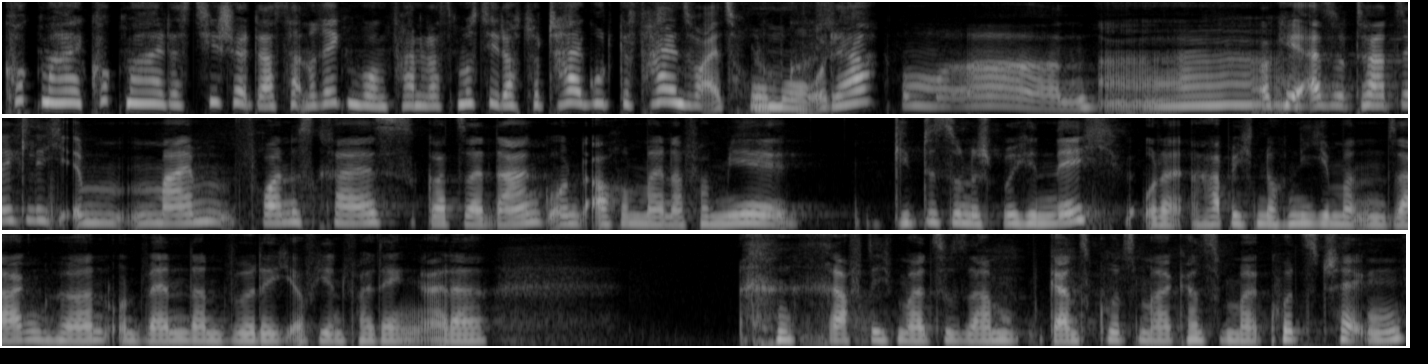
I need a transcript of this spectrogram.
guck mal, guck mal, das T-Shirt, das hat eine Regenbogenfahne, das muss dir doch total gut gefallen, so als Homo, oder? Oh Mann. Ah. Okay, also tatsächlich in meinem Freundeskreis, Gott sei Dank, und auch in meiner Familie gibt es so eine Sprüche nicht oder habe ich noch nie jemanden sagen hören. Und wenn, dann würde ich auf jeden Fall denken, Alter, raff dich mal zusammen, ganz kurz mal, kannst du mal kurz checken,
